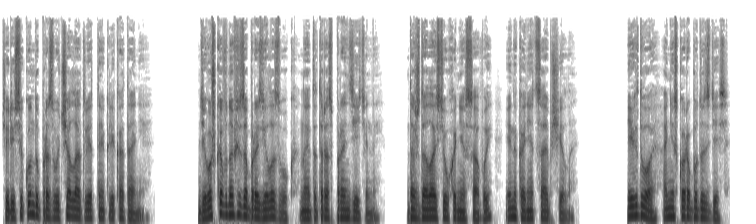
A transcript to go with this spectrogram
Через секунду прозвучало ответное кликотание. Девушка вновь изобразила звук, на этот раз пронзительный. Дождалась уханья совы и, наконец, сообщила. «Их двое, они скоро будут здесь».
